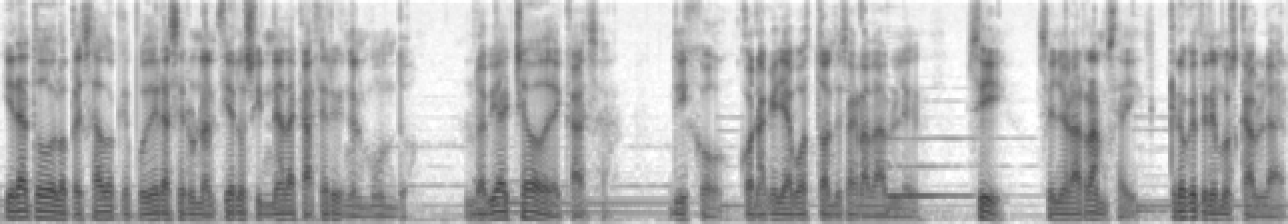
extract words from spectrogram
y era todo lo pesado que pudiera ser un anciano sin nada que hacer en el mundo. Lo había echado de casa, dijo, con aquella voz tan desagradable. Sí, señora Ramsay, creo que tenemos que hablar.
